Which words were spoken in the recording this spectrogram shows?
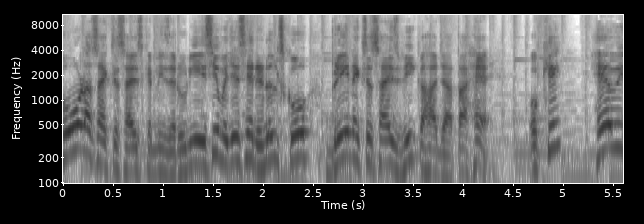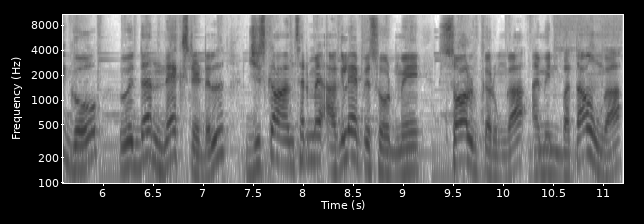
थोड़ा सा एक्सरसाइज करनी ज़रूरी है। इसी वजह से रिडल्स को ब्रेन एक्सरसाइज भी कहा जाता है। Okay Here we go with the next riddle जिसका आंसर मैं अगले एपिसोड में सॉल्व करूँगा आई I मीन mean, बताऊँगा।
